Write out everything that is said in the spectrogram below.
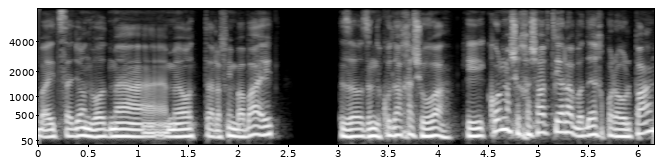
באיצטדיון ועוד 100, מאות אלפים בבית, זו, זו נקודה חשובה. כי כל מה שחשבתי עליו בדרך פה לאולפן,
